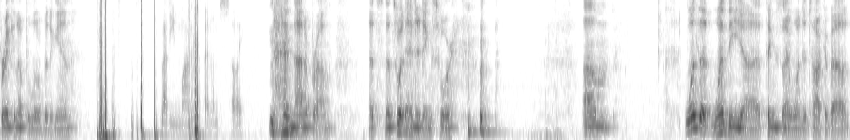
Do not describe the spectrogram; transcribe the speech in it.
Breaking up a little bit again. bloody microphone. I'm sorry. Not a problem. That's that's what editing's for. um, one of the one of the uh, things that I wanted to talk about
